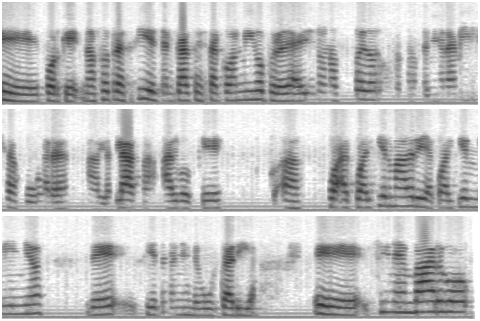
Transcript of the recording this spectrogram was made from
Eh, porque nosotras sí, ella en casa está conmigo, pero de ahí yo no puedo acompañar a mi hija a jugar a, la plaza, algo que a, cualquier madre y a cualquier niño de siete años le gustaría. Eh, sin embargo,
